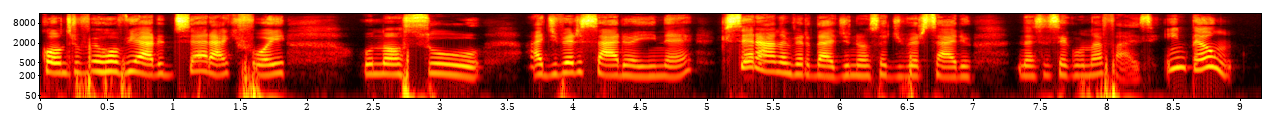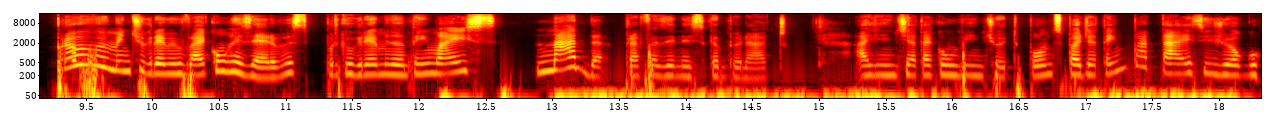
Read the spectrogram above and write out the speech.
contra o Ferroviário do Ceará, que foi o nosso adversário aí, né? Que será, na verdade, o nosso adversário nessa segunda fase. Então, provavelmente o Grêmio vai com reservas, porque o Grêmio não tem mais nada para fazer nesse campeonato. A gente já tá com 28 pontos, pode até empatar esse jogo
